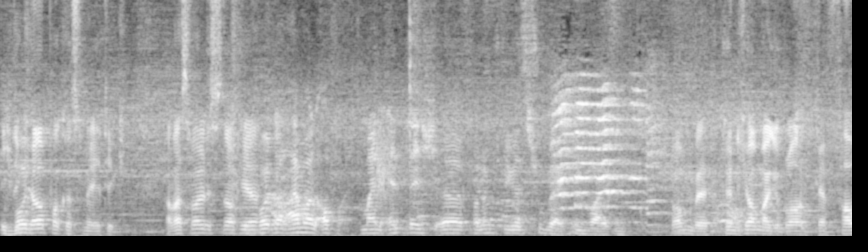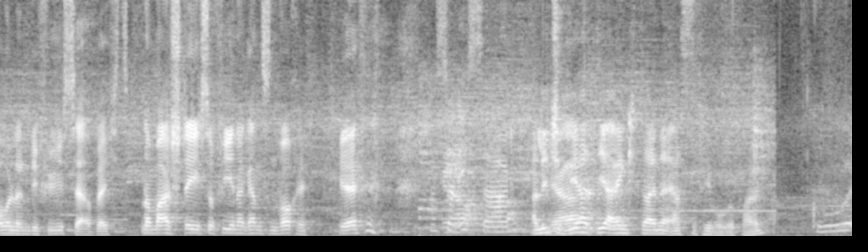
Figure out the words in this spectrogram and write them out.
Ich die wollt- Körperkosmetik. Aber was wolltest du noch hier? Ich wollte noch einmal auf mein endlich äh, vernünftiges Schuhwerk hinweisen. Bombe, könnte ich auch mal gebrauchen. Wir faulen die Füße ab echt. Normal stehe ich so viel in der ganzen Woche. Yeah? Was soll ich sagen? Alice, Ja. wie hat dir eigentlich deine erste Fibo gefallen? Gut.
